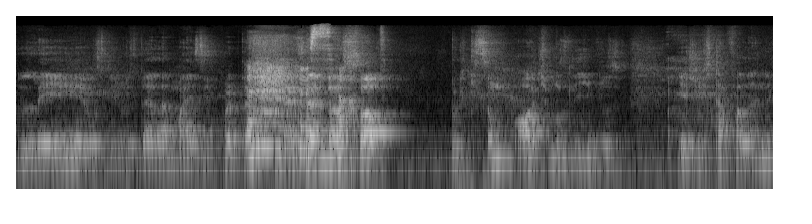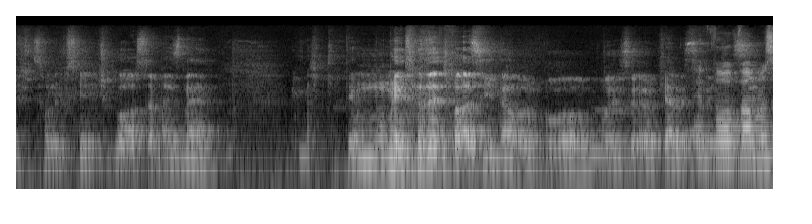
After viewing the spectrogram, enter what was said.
ler os livros dela é mais importante, né? não só porque são ótimos livros, e a gente tá falando que são livros que a gente gosta, mas né? Acho que tem um momento de falar assim, não, eu vou, vou eu quero esse eu vou, vamos,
